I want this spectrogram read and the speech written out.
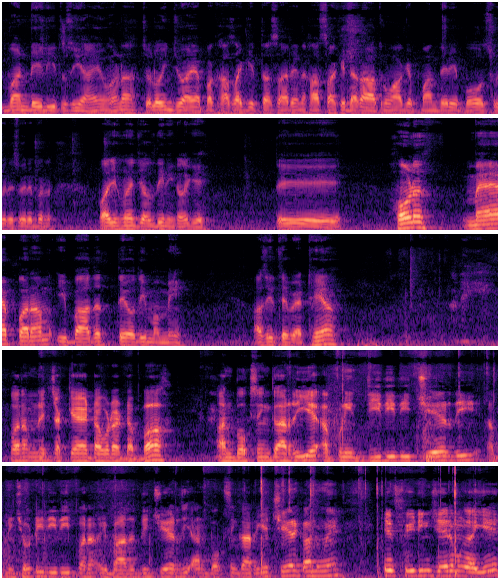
ਵਨ ਡੇ ਲਈ ਤੁਸੀਂ ਆਏ ਹੋ, ਹਨਾ? ਚਲੋ ਇੰਜੋਏ ਆਪਾਂ ਖਾਸਾ ਕੀਤਾ ਸਾਰਿਆਂ ਨੇ, ਖਾਸਾ ਖੇਡਾ ਰਾਤ ਨੂੰ ਆ ਕੇ ਪਾਉਂਦੇ ਰਹੇ, ਬਹੁਤ ਸਵੇਰੇ ਸਵੇਰੇ, ਫਿਰ ਭਾਜੀ ਹੁਣੇ ਜਲਦੀ ਨਿਕਲ ਗਏ। ਤੇ ਹੁਣ ਮੈਂ ਪਰਮ ਇਬਾਦਤ ਤੇ ਉਹਦੀ ਮੰਮੀ, ਅਸੀਂ ਇੱਥੇ ਬੈਠੇ ਆ ਪਰਮ ਨੇ ਚੱਕਿਆ ਐਡਾ ਵੱਡਾ ਡੱਬਾ ਅਨਬਾਕਸਿੰਗ ਕਰ ਰਹੀ ਹੈ, ਆਪਣੀ ਦੀਦੀ ਦੀ ਚੇਅਰ ਦੀ, ਆਪਣੀ ਛੋਟੀ ਦੀਦੀ ਪਰ ਇਬਾਦਤ ਦੀ ਚੇਅਰ ਦੀ ਅਨਬਾਕਸਿੰਗ ਕਰ ਰਹੀ ਹੈ। ਚੇਅਰ ਕਾਨੂੰ ਹੈ? ਇਹ ਫੀਡਿੰਗ ਚੇਅਰ ਮੰਗਾਈ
